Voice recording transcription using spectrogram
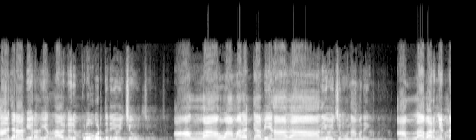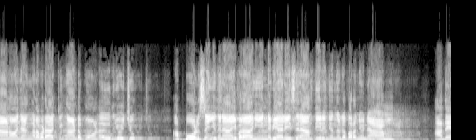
ഹാജറാബി റളിയല്ലാഹുവിന് ഒരു ക്ലൂ കൊടുത്തിട്ട് ചോദിച്ചു. അള്ളാഹു അമറക്ക ചോദിച്ചു മൂന്നാമത്. അള്ളാഹ് പറഞ്ഞിട്ടാണോ ഞങ്ങൾ അക്കിങ്ങാണ്ട് പോണെന്ന് പോണത് എന്ന് ചോദിച്ചു. അപ്പോൾ സയ്യിദന ഇബ്രാഹിം നബി അലൈഹി ഇസ്ലാം തിരിഞ്ഞു നിന്നിട്ട് പറഞ്ഞു നാം അതെ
